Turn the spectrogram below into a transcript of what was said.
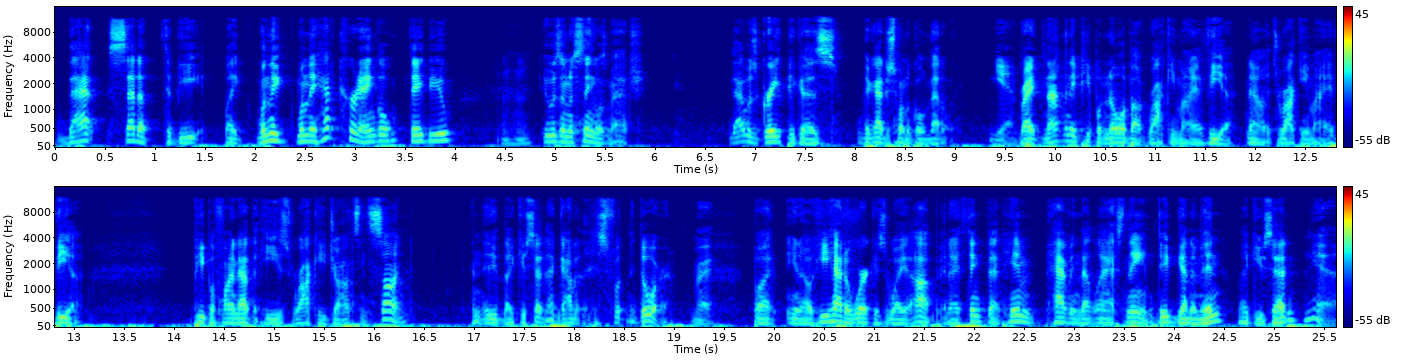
That setup to be like when they when they had Kurt Angle debut, Mm-hmm. it was in a singles match. That was great because the guy just won a gold medal Yeah. right? Not many people know about Rocky Maivia. Now it's Rocky Maivia. People find out that he's Rocky Johnson's son, and they, like you said, that got his foot in the door. Right. But you know he had to work his way up, and I think that him having that last name did get him in, like you said. Yeah.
